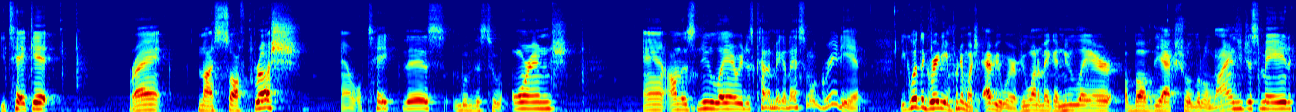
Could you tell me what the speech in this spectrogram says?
you take it, right? Nice soft brush, and we'll take this, move this to an orange, and on this new layer, we just kind of make a nice little gradient. You can put the gradient pretty much everywhere. If you want to make a new layer above the actual little lines you just made,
